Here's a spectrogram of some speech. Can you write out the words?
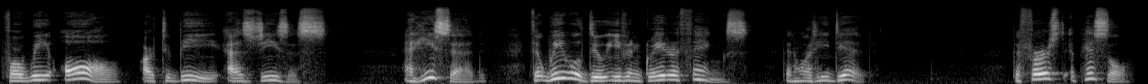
For we all are to be as Jesus. And he said that we will do even greater things than what he did. The first epistle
